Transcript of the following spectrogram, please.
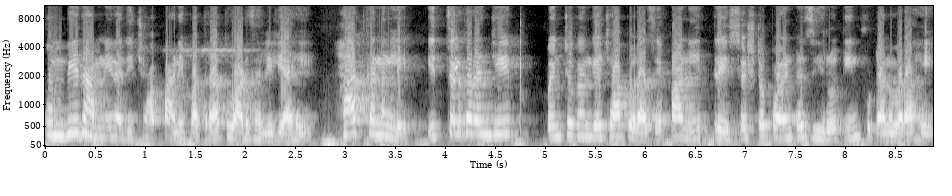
कुंभी धामणी नदीच्या पाणी पात्रात वाढ झालेली आहे. हात कणंगले इचलकरंजी पंचगंगेच्या पुराचे पाणी त्रेसष्ट पॉइंट झिरो तीन फुटांवर आहे.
